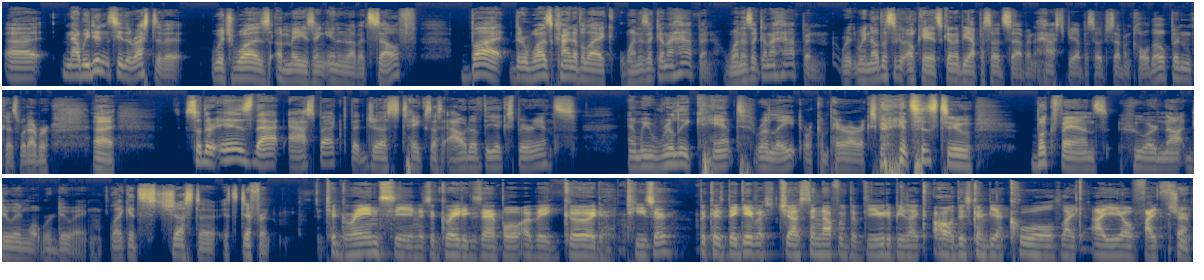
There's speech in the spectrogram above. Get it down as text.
Uh, now we didn't see the rest of it, which was amazing in and of itself. But there was kind of like, when is it going to happen? When is it going to happen? We, we, know this is okay. It's going to be episode seven. It has to be episode seven, cold open, because whatever. Uh, so there is that aspect that just takes us out of the experience. And we really can't relate or compare our experiences to book fans who are not doing what we're doing. Like it's just a, it's different. To Tigraine scene is a great example of a good teaser because they gave us just enough of the view to be like, oh, this is going to be a cool like Aiel fight. Sure.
